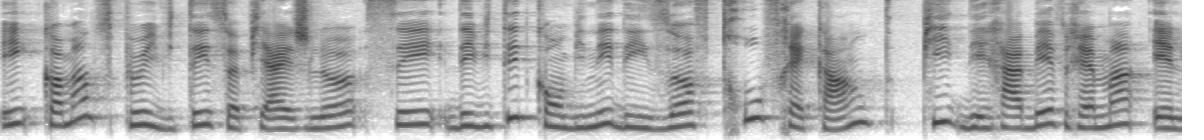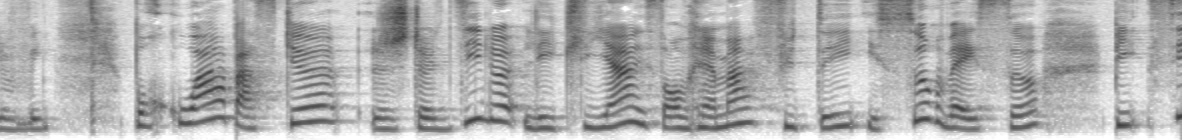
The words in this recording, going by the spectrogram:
Et comment tu peux éviter ce piège-là? C'est d'éviter de combiner des offres trop fréquentes puis des rabais vraiment élevés. Pourquoi? Parce que, je te le dis, les clients, ils sont vraiment futés, ils surveillent ça. Puis si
